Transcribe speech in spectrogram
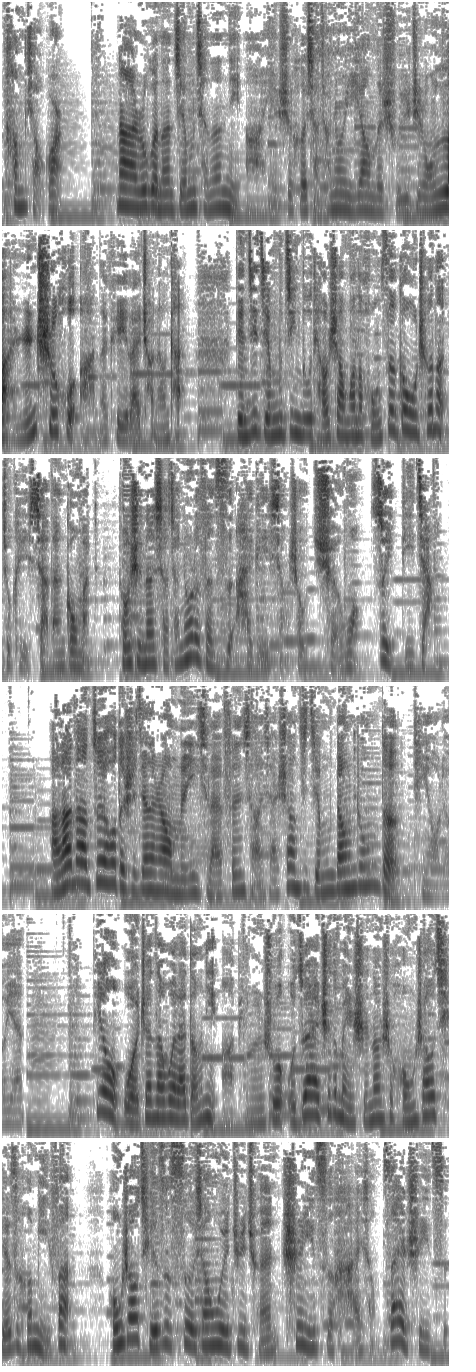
汤小罐儿。那如果呢，节目前的你啊，也是和小乔妞一样的属于这种懒人吃货啊，那可以来尝尝看。点击节目进度条上方的红色购物车呢，就可以下单购买。同时呢，小强妞的粉丝还可以享受全网最低价。好了，那最后的时间呢，让我们一起来分享一下上期节目当中的听友留言。听友，我站在未来等你啊！评论说，我最爱吃的美食呢是红烧茄子和米饭。红烧茄子色香味俱全，吃一次还想再吃一次，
